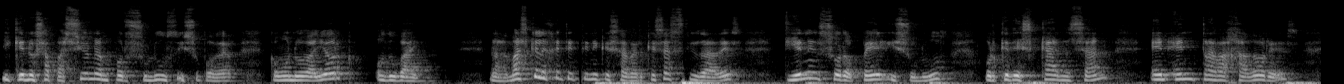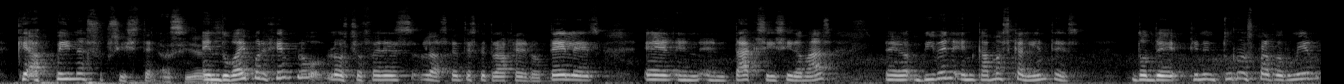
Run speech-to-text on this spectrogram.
y que nos apasionan por su luz y su poder, como Nueva York o Dubái. Nada más que la gente tiene que saber que esas ciudades tienen su oropel y su luz porque descansan en, trabajadores que apenas subsisten. En Dubái, por ejemplo, los choferes, las gentes que trabajan en hoteles, en, taxis y demás, eh, viven en camas calientes donde tienen turnos para dormir,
